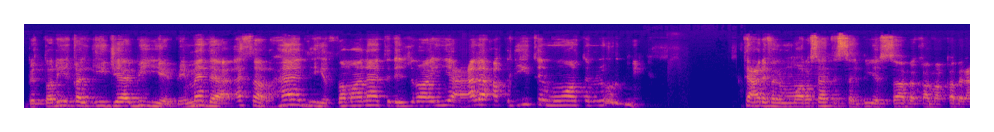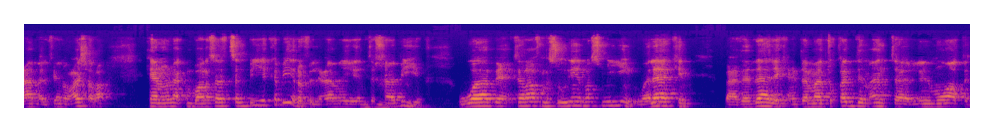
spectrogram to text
بالطريقة الإيجابية بمدى أثر هذه الضمانات الإجرائية على عقلية المواطن الأردني. تعرف الممارسات السلبية السابقة ما قبل عام 2010 كان هناك ممارسات سلبية كبيرة في العملية الانتخابية وباعتراف مسؤولين رسميين ولكن بعد ذلك عندما تقدم أنت للمواطن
